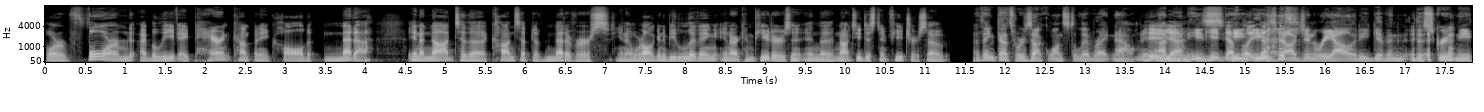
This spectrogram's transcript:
or formed, I believe, a parent company called Meta in a nod to the concept of metaverse. You know, we're all going to be living in our computers in, in, the not too distant future. So I think that's where Zuck wants to live right now. He, I yeah, mean, he's he definitely he, he is dodging reality given the scrutiny.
